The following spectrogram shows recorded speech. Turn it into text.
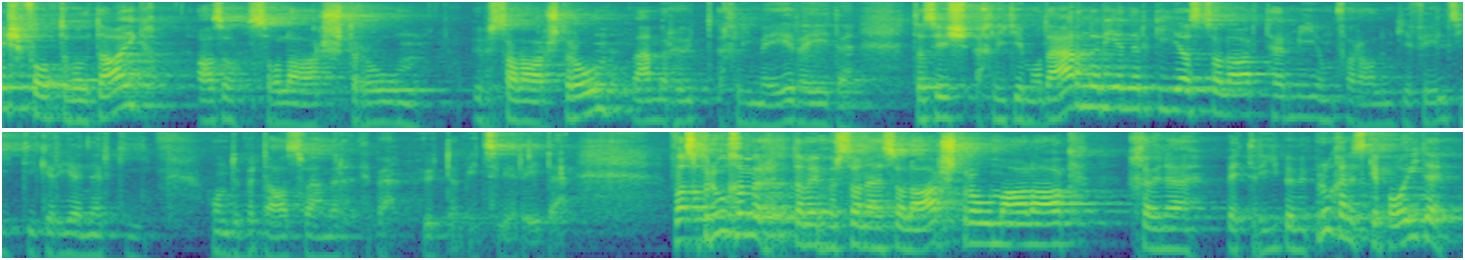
ist Photovoltaik, also Solarstrom. Über Solarstrom wollen wir heute ein bisschen mehr reden. Das ist ein bisschen die modernere Energie als Solarthermie und vor allem die vielseitigere Energie. Und über das wollen wir eben heute ein bisschen reden. Was brauchen wir, damit wir so eine Solarstromanlage können betreiben können? Wir brauchen ein Gebäude.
